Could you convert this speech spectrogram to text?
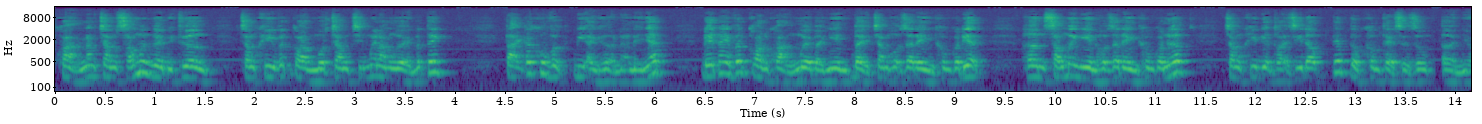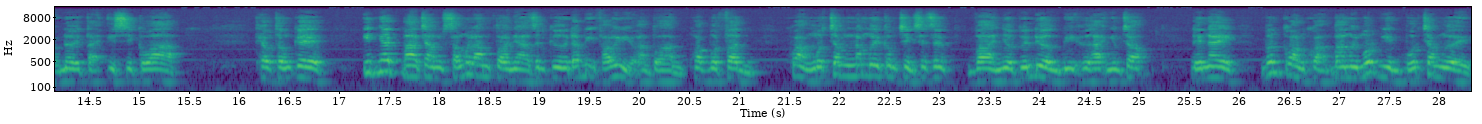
khoảng 560 người bị thương, trong khi vẫn còn 195 người mất tích. Tại các khu vực bị ảnh hưởng nặng nề nhất, đến nay vẫn còn khoảng 17.700 hộ gia đình không có điện, hơn 60.000 hộ gia đình không có nước, trong khi điện thoại di động tiếp tục không thể sử dụng ở nhiều nơi tại Ishikawa. Theo thống kê, ít nhất 365 tòa nhà dân cư đã bị phá hủy hoàn toàn hoặc một phần, khoảng 150 công trình xây dựng và nhiều tuyến đường bị hư hại nghiêm trọng. Đến nay, vẫn còn khoảng 31.400 người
